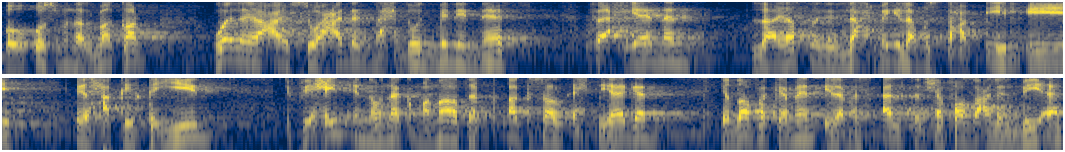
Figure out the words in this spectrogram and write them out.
برؤوس من البقر ولا يعرف سوى عدد محدود من الناس فاحيانا لا يصل اللحم إلى مستحقيه الإيه الحقيقيين في حين إن هناك مناطق أكثر احتياجا إضافة كمان إلى مسألة الحفاظ على البيئة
